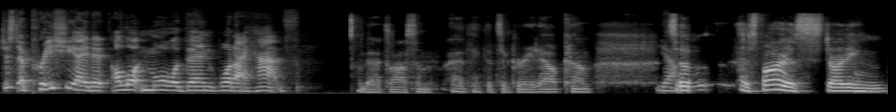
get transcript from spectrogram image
just appreciate it a lot more than what I have. That's awesome. I think that's a great outcome. Yeah. So as far as starting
